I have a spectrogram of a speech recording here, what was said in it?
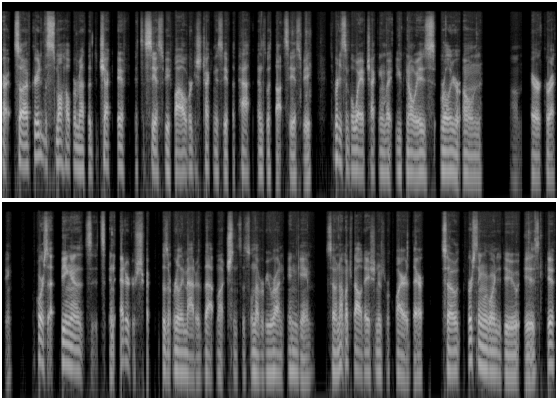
All right, so I've created the small helper method to check if it's a CSV file. We're just checking to see if the path ends with .csv. It's a pretty simple way of checking, but you can always roll your own um, error correcting. Of course, uh, being as it's an editor script, it doesn't really matter that much since this will never be run in-game. So not much validation is required there. So the first thing we're going to do is if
